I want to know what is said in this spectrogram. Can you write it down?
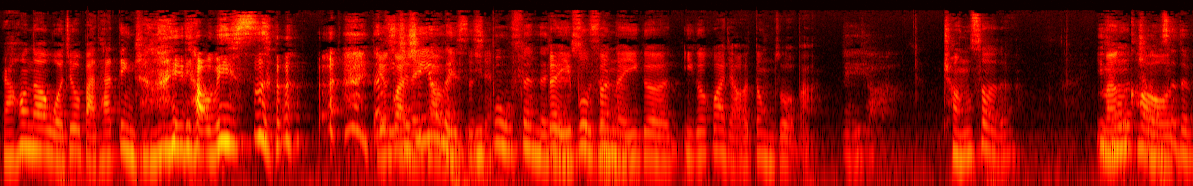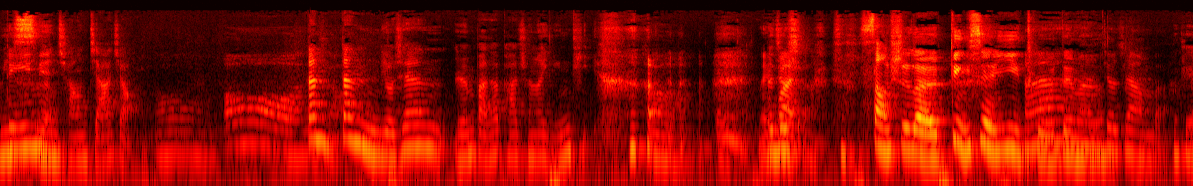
然后呢，我就把它定成了一条 V 四，但你只是用了一部分的对一部分的一个一个挂角的动作吧。哪一条啊？橙色的，门口第一面墙夹角。哦哦。但但有些人把它爬成了引体。没就是丧失了定线意图，对吗？就这样吧。OK。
